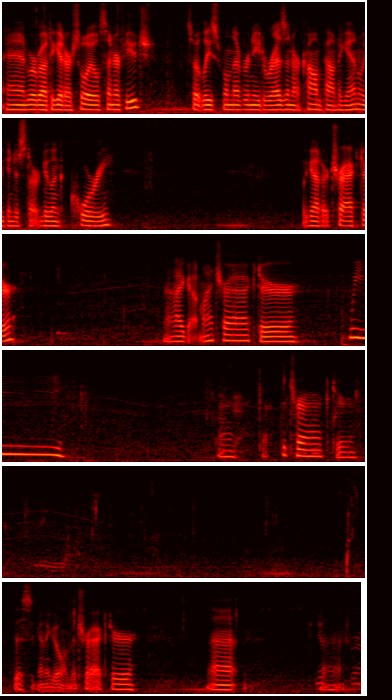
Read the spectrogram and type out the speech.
And we're about to get our soil centrifuge, so at least we'll never need resin or compound again. We can just start doing a quarry. We got our tractor. I got my tractor. Whee! I got the tractor. This is gonna go on the tractor. That. Yep, Uh.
